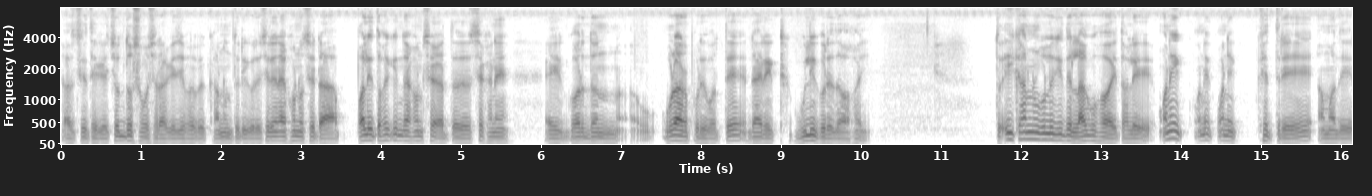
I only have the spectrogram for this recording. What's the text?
আজকে থেকে চোদ্দোশো বছর আগে যেভাবে কানুন তৈরি করেছিলেন এখনও সেটা পালিত হয়। কিন্তু এখন সেখানে এই গর্দন উড়ার পরিবর্তে ডাইরেক্ট গুলি করে দেওয়া হয়। তো এই কারণগুলো যদি লাগু হয়, তাহলে অনেক অনেক অনেক ক্ষেত্রে আমাদের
